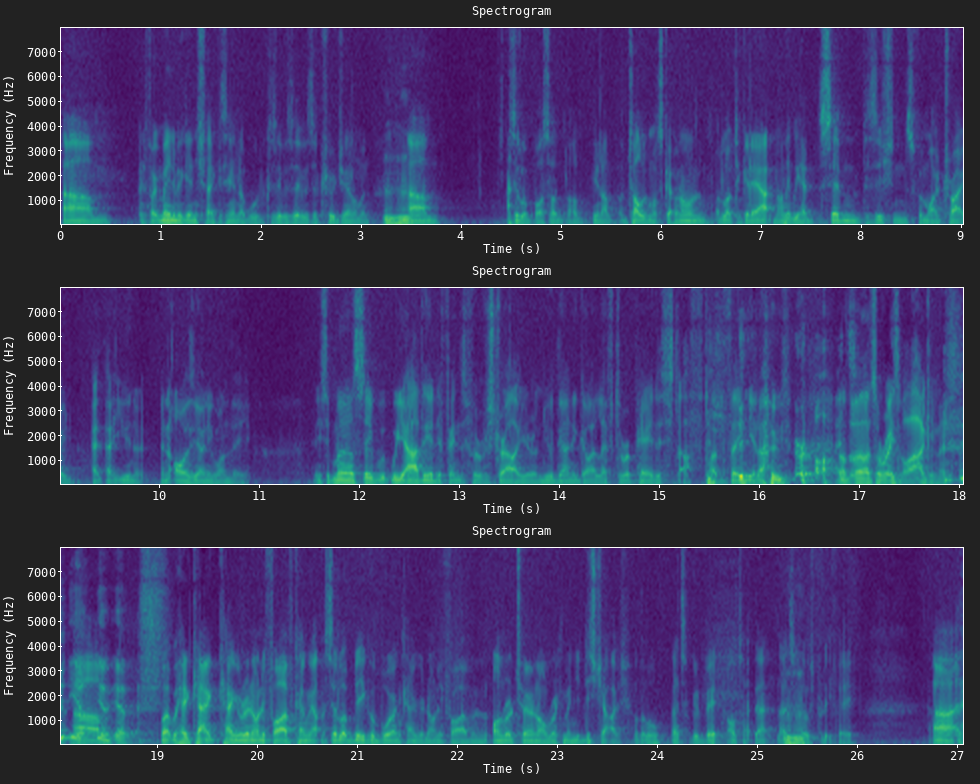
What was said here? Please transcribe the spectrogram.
Um, and if I meet him again, shake his hand, I would, because he was, he was a true gentleman. Um, I said, look, boss, I'd, I'd, you know, I told him what's going on. I'd like to get out. And I think we had seven positions for my trade at that unit, and I was the only one there. He said, well, see, we are their defence for Australia, and you're the only guy left to repair this stuff, type of thing, you know. Thought, well, that's a reasonable argument. Um, Yep, yep, yep. But we had Kang- Kangaroo 95 coming up and said, look, be a good boy on Kangaroo 95, and on return, I'll recommend you discharge. I thought, well, that's a good bet. I'll take that. That's, That was pretty fair. Uh,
